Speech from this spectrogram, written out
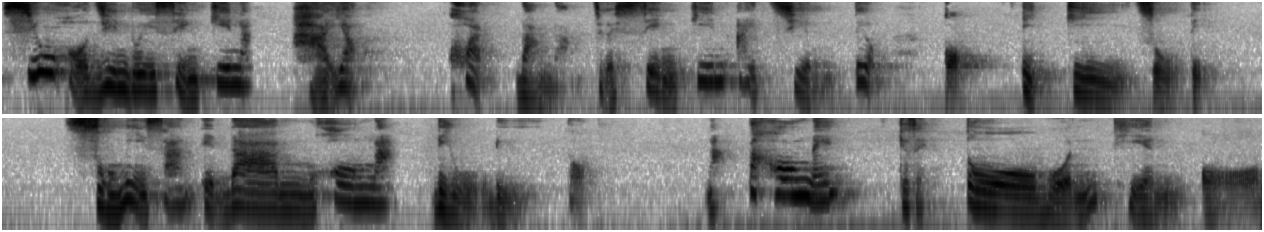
守护人类神经啊，还要劝人人这个神经爱正着，国一居住地，苏密山的南方啦，琉璃岛，那北方呢，叫做多闻天。王，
